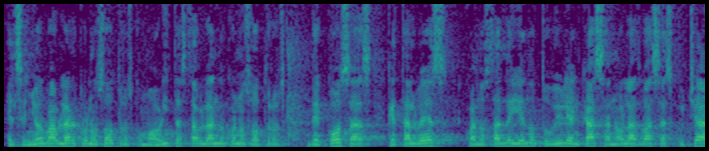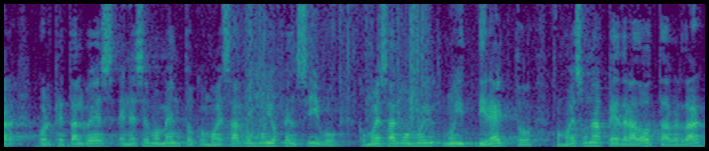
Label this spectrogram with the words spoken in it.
El Señor va a hablar con nosotros, como ahorita está hablando con nosotros, de cosas que tal vez cuando estás leyendo tu Biblia en casa no las vas a escuchar, porque tal vez en ese momento, como es algo muy ofensivo, como es algo muy, muy directo, como es una pedradota, ¿verdad?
